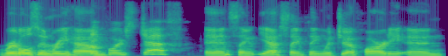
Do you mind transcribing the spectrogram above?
Riddle's in rehab. They forced Jeff. And same, yeah, same thing with Jeff Hardy and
